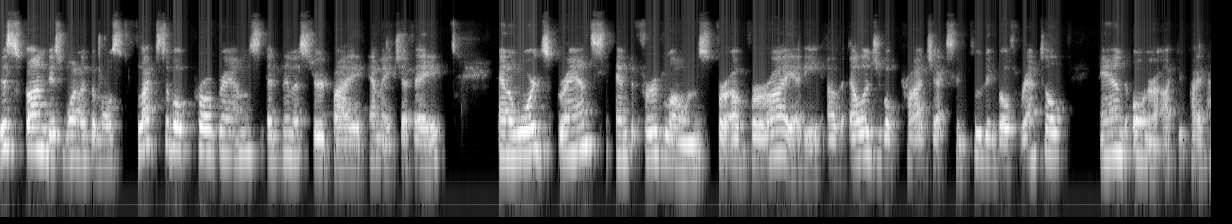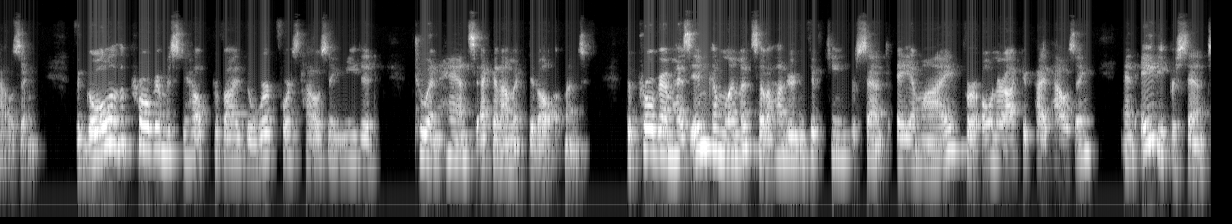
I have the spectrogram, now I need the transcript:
This fund is one of the most flexible programs administered by MHFA and awards grants and deferred loans for a variety of eligible projects, including both rental and owner occupied housing. The goal of the program is to help provide the workforce housing needed to enhance economic development. The program has income limits of 115% AMI for owner occupied housing and 80%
